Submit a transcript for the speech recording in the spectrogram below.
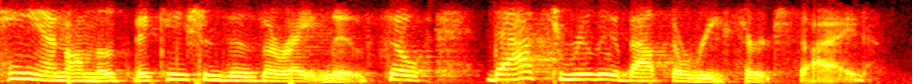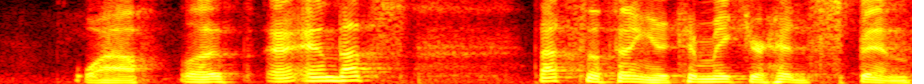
can on those vacations is the right move. So that's really about the research side. Wow. And that's that's the thing. It can make your head spin,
